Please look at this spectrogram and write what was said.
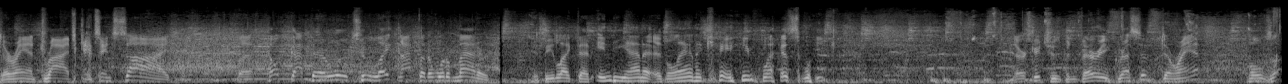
Durant drives, gets inside. The help got there a little too late. Not that it would have mattered. It'd be like that Indiana-Atlanta game last week. Nurkic has been very aggressive. Durant pulls up.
